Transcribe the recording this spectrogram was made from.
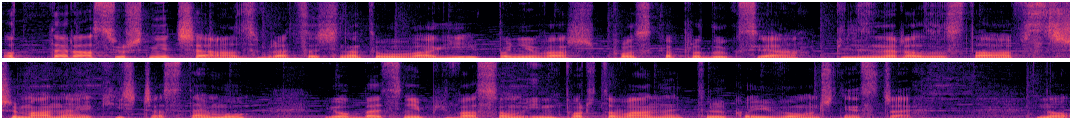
od teraz już nie trzeba zwracać na to uwagi, ponieważ polska produkcja Pilznera została wstrzymana jakiś czas temu i obecnie piwa są importowane tylko i wyłącznie z Czech. No,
